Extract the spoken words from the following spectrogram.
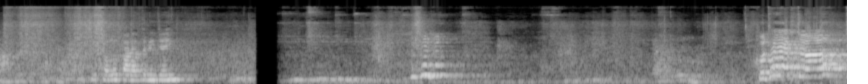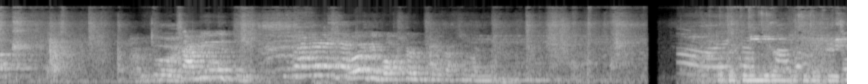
আচ্ছা, চলো তাড়াতাড়ি যাই। কোথায় যাচ্ছ? চাবি দেখো আমরা পড়েছি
